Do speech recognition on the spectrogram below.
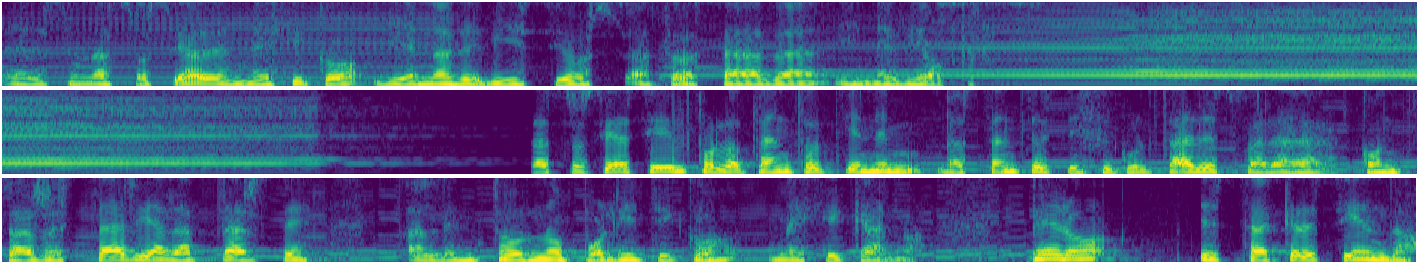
es una sociedad en México llena de vicios, atrasada y mediocre. La sociedad civil, por lo tanto, tiene bastantes dificultades para contrarrestar y adaptarse al entorno político mexicano, pero está creciendo.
